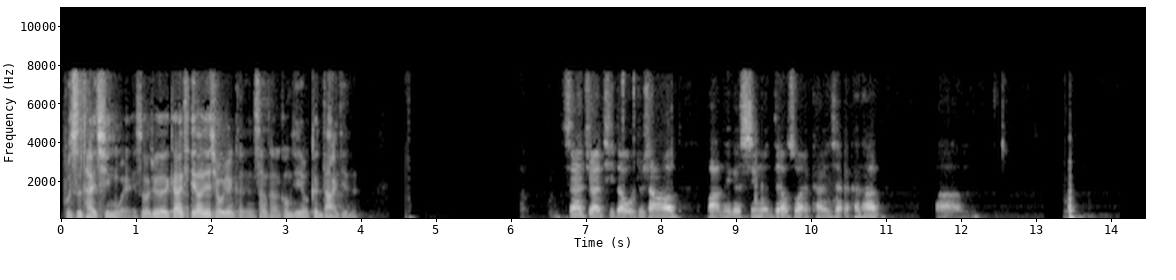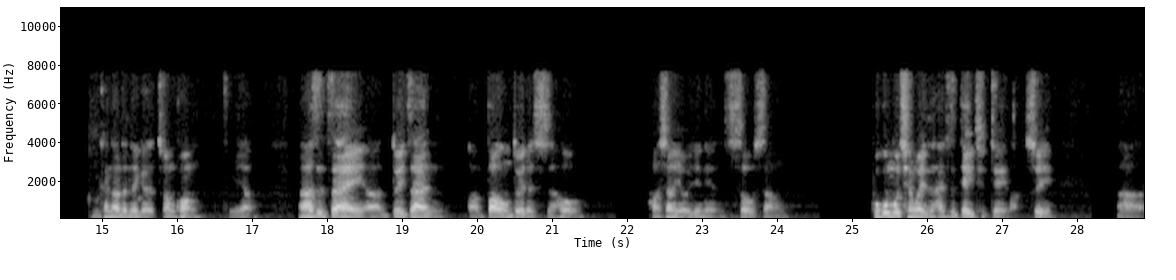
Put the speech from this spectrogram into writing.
不是太轻微，所以我觉得刚才提到那些球员可能上场的空间又更大一点的。现在居然提到，我就想要把那个新闻调出来看一下，看他啊、呃，看他的那个状况怎么样。他是在呃对战啊、呃、暴龙队的时候，好像有一点点受伤，不过目前为止还是 day to day 嘛，所以啊、呃、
